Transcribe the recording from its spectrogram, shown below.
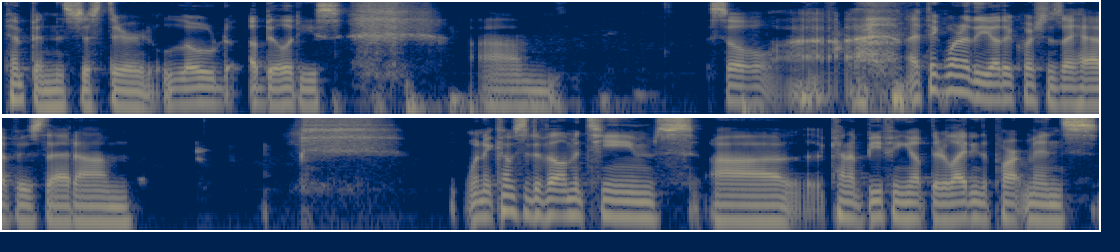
pimping. It's just their load abilities. Um, so uh, I think one of the other questions I have is that um, when it comes to development teams, uh, kind of beefing up their lighting departments,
